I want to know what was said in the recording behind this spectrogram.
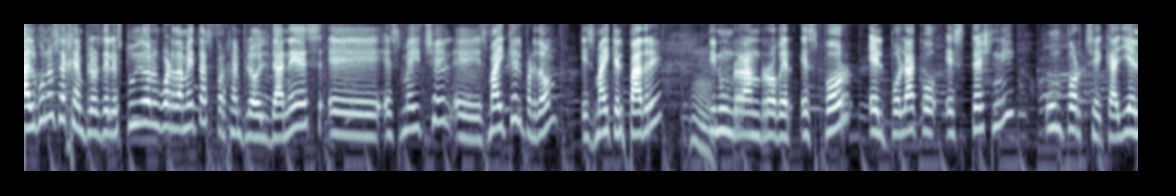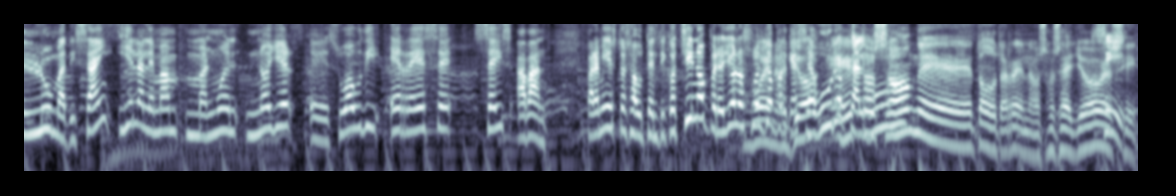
Algunos ejemplos del estudio de los guardametas, por ejemplo, el danés eh, Schmeichel, eh, Schmeichel, perdón, Schmeichel padre, Hmm. tiene un Land Rover Sport, el polaco Stechny, un Porsche Cayenne Luma Design y el alemán Manuel Neuer, eh, su Audi RS6 Avant. Para mí esto es auténtico chino, pero yo lo suelto Bueno, porque yo- seguro que estos algún... son eh, todoterrenos, o sea, yo Sí. sí.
